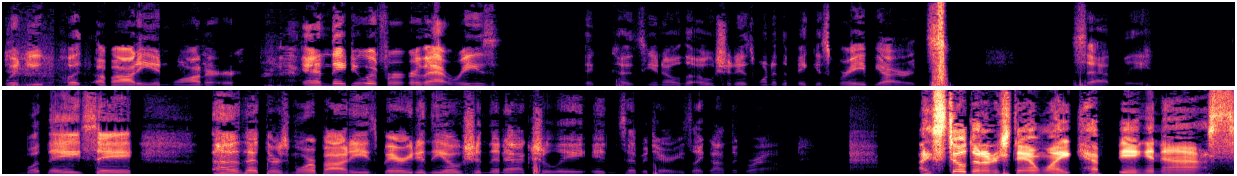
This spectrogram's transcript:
when you put a body in water. And they do it for that reason because you know the ocean is one of the biggest graveyards sadly. What they say uh, that there's more bodies buried in the ocean than actually in cemeteries like on the ground. I still don't understand why he kept being an ass.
